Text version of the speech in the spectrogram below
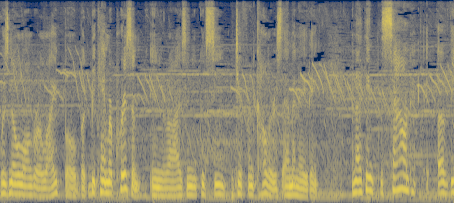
was no longer a light bulb, but became a prism in your eyes, and you could see different colors emanating. And I think the sound of the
